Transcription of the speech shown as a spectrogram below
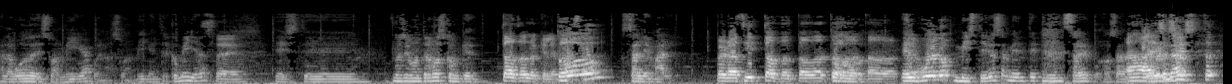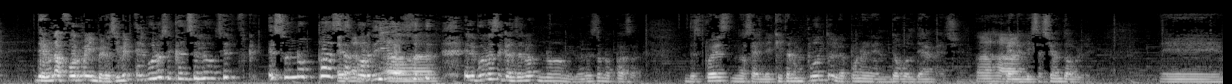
a la boda de su amiga, bueno, su amiga entre comillas, sí. este, nos encontramos con que Todo lo que le todo pasa. sale mal. Pero así todo, todo, todo, todo. El todo. vuelo, misteriosamente, quién sabe, o sea, Ajá, de sí verdad, de una forma inverosímil, el vuelo se canceló. ¿sí? Eso no pasa, Eso- por Dios. El vuelo se canceló. No, amigo, eso no pasa. Después, no sé, le quitan un punto y le ponen en double damage, en Ajá. penalización doble. Eh,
